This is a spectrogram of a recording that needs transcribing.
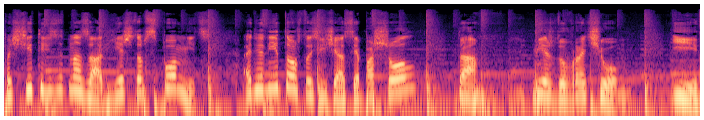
Почти 30 назад, есть что вспомнить. А это не то, что сейчас я пошел там, между врачом и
